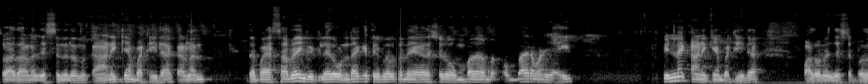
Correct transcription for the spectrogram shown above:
സോ അതാണ് ജസ്റ്റ് ഇന്നലെ ഒന്ന് കാണിക്കാൻ പറ്റിയില്ല. കാരണം എന്താ സമയം കിട്ടില്ല അത് ഉണ്ടാക്കി തീർന്നപ്പോൾ തന്നെ ഏകദേശം ഒരു ഒമ്പത് ഒമ്പതര മണിയായി. പിന്നെ കാണിക്കാൻ പറ്റിയില്ല. അപ്പോൾ അതുകൊണ്ട് ജസ്റ്റ് ഇപ്പോൾ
